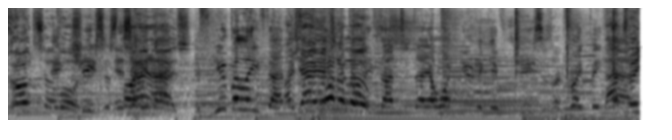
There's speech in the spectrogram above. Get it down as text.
groot zal In worden. Jesus' In zijn huis. If you believe that, Als if jij you want to believe that today, I want you to give Jesus a great big hand.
